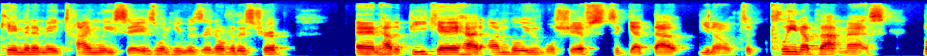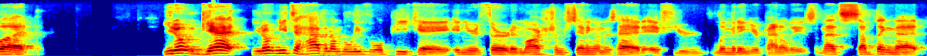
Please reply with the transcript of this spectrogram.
came in and made timely saves when he was in over this trip and how the PK had unbelievable shifts to get that you know to clean up that mess but you don't get you don't need to have an unbelievable PK in your third and Markstrom standing on his head if you're limiting your penalties and that's something that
